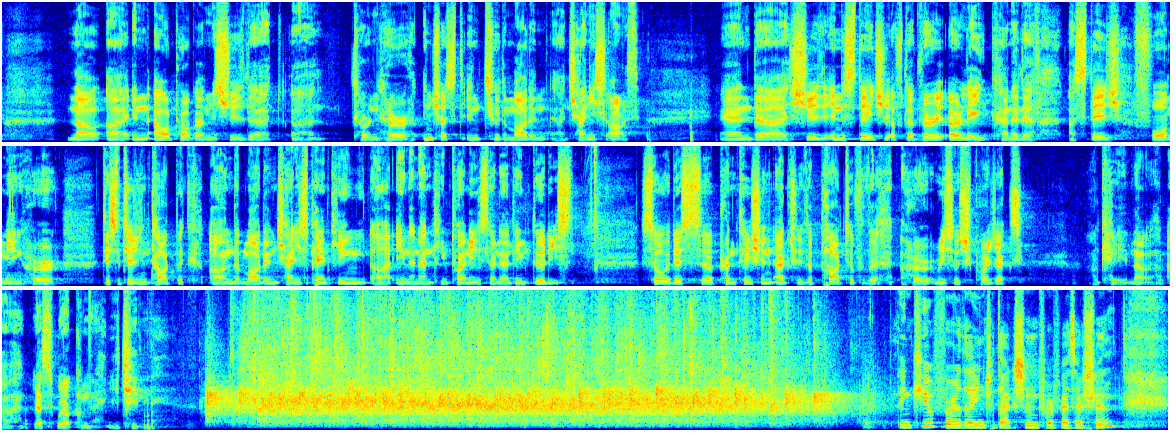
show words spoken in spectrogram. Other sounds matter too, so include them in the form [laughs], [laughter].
Now in our program, she's turned her interest into the modern Chinese art. And uh, she's in the stage of the very early kind of the uh, stage forming her dissertation topic on the modern Chinese painting uh, in the 1920s and 1930s. So this uh, presentation actually is a part of the, her research project. Okay, now uh, let's welcome Yiqing. Thank you for the introduction, Professor Shen.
